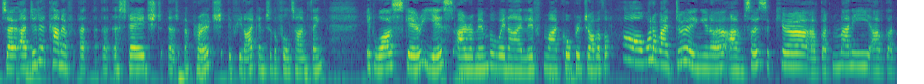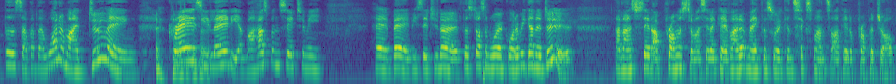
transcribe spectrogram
So I did a kind of a, a staged approach, if you like, into the full time thing. It was scary, yes. I remember when I left my corporate job, I thought, oh, what am I doing? You know, I'm so secure. I've got money. I've got this. I've got that. What am I doing? Crazy lady. And my husband said to me, hey, babe, he said, you know, if this doesn't work, what are we going to do? And I said, I promised him, I said, okay, if I don't make this work in six months, I'll get a proper job.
